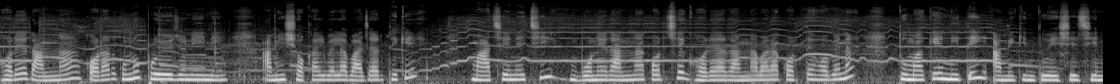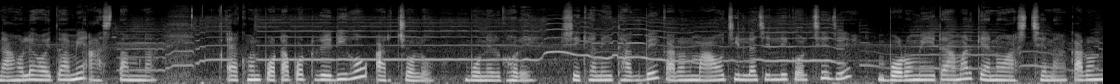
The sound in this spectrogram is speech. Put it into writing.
ঘরে রান্না করার কোনো প্রয়োজনই নেই। আমি সকালবেলা বাজার থেকে মাছ এনেছি, বনে রান্না করছে, ঘরে আর রান্না বাড়া করতে হবে না। তোমাকে নিতেই আমি কিন্তু এসেছি, না হলে হয়তো আমি আসতাম না। এখন পটাপট রেডি হও আর চলো বোনের ঘরে। সেখানেই থাকবে, কারণ মাও চিল্লাচিল্লি করছে যে বড় মেয়েটা আমার কেন আসছে না? কারণ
